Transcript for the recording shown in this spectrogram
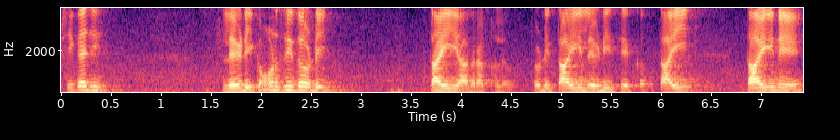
ਠੀਕ ਹੈ ਜੀ। ਲੇਡੀ ਕੌਣ ਸੀ ਤੁਹਾਡੀ? ਤਾਈ ਯਾਦ ਰੱਖ ਲਿਓ। ਤੁਹਾਡੀ ਤਾਈ ਲੇਡੀ ਸੀ ਇੱਕ। ਤਾਈ ਤਾਈ ਨੇ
